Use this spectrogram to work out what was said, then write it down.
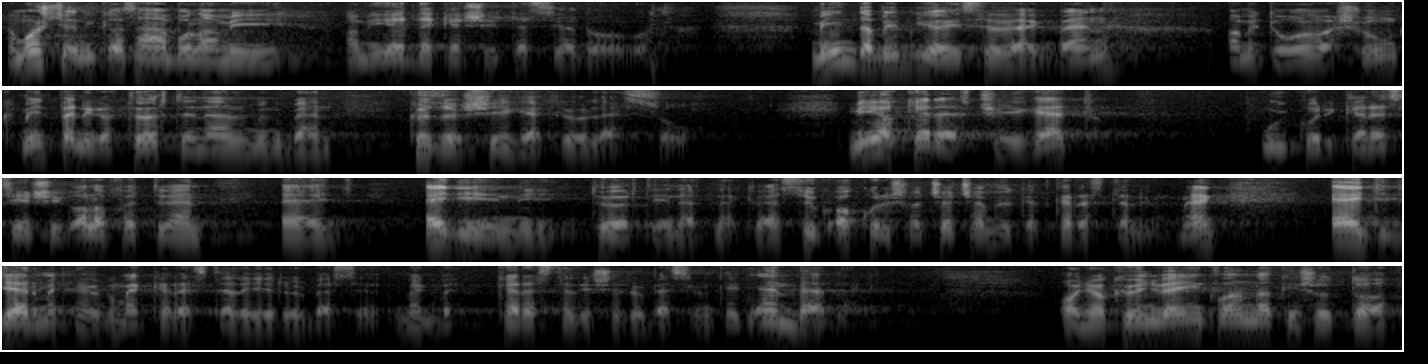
Na most jön igazából, ami, ami érdekesé teszi a dolgot. Mind a bibliai szövegben, amit olvasunk, mind pedig a történelmünkben közösségekről lesz szó. Mi a keresztséget, újkori kereszténység alapvetően egy egyéni történetnek veszük, akkor is, ha csecsemőket keresztelünk meg, egy gyermeknek a megkereszteléséről, beszél, megkereszteléséről beszélünk, egy embernek. Anyakönyveink vannak, és ott a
